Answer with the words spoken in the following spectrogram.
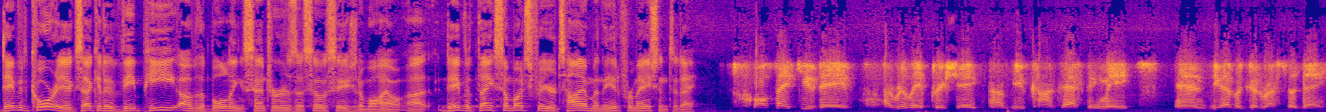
David Corey, Executive VP of the Bowling Centers Association of Ohio. Uh, David, thanks so much for your time and the information today. Well, thank you, Dave. I really appreciate um, you contacting me, and you have a good rest of the day.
